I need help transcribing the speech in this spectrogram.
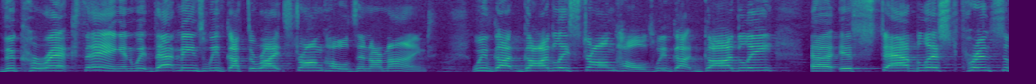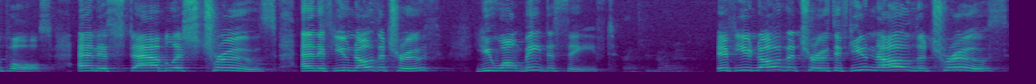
the correct thing. And we, that means we've got the right strongholds in our mind. We've got godly strongholds. We've got godly uh, established principles and established truths. And if you know the truth, you won't be deceived. If you know the truth, if you know the truth,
